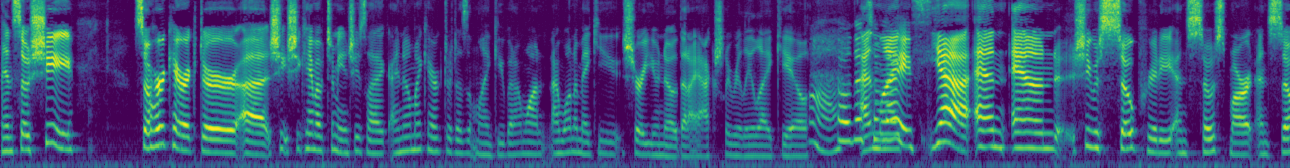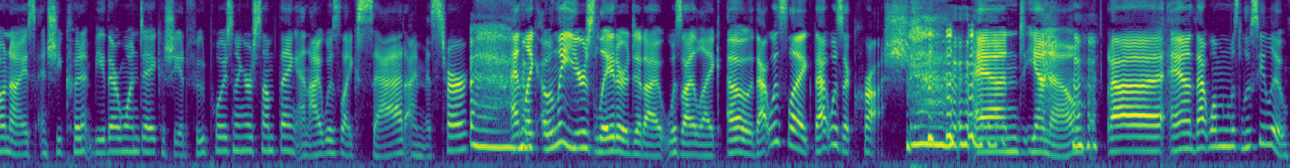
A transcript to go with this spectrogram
And so she so her character, uh, she she came up to me and she's like, "I know my character doesn't like you, but I want I want to make you sure you know that I actually really like you." Oh, that's and so like, nice. Yeah, and and she was so pretty and so smart and so nice, and she couldn't be there one day because she had food poisoning or something, and I was like sad. I missed her, and like only years later did I was I like, oh, that was like that was a crush, and you know, uh, and that woman was Lucy Liu.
